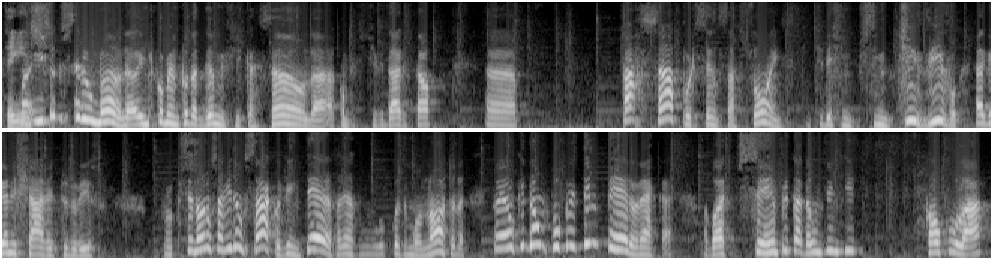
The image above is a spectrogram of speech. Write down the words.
Tem isso. isso é do ser humano, né? A gente comentou da gamificação, da competitividade e tal. Uh, passar por sensações que te deixem sentir vivo é a grande chave de tudo isso. Porque senão nossa vida é um saco o dia inteiro, fazer coisa monótona. Então é o que dá um pouco de tempero, né, cara? Agora, sempre cada um tem que calcular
